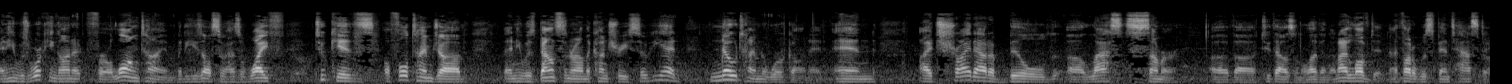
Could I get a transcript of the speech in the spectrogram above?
and he was working on it for a long time. But he also has a wife, two kids, a full time job, and he was bouncing around the country, so he had no time to work on it. And I tried out a build uh, last summer of uh, 2011, and I loved it. I thought it was fantastic.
